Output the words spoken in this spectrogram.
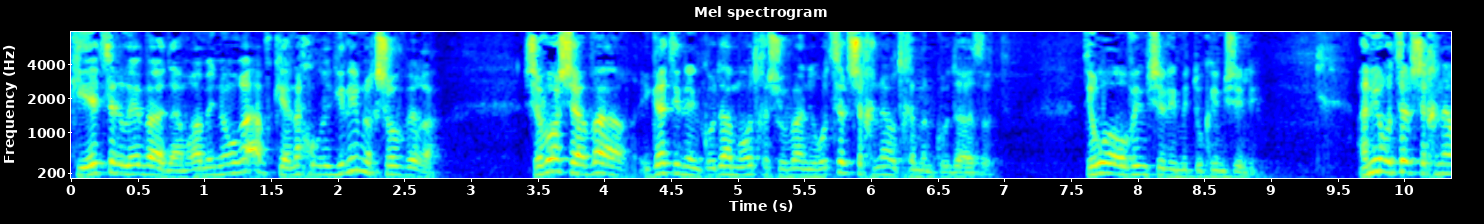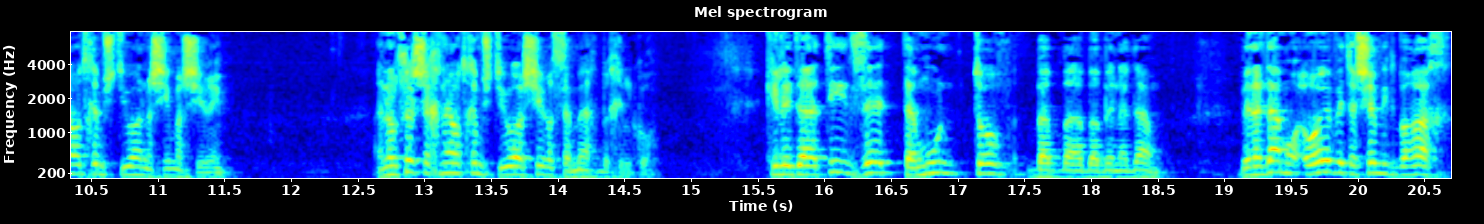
כי יצר לב האדם רע מנעוריו, כי אנחנו רגילים לחשוב ברע. שבוע שעבר הגעתי לנקודה מאוד חשובה, אני רוצה לשכנע אתכם בנקודה הזאת. תראו אהובים שלי, מתוקים שלי. אני רוצה לשכנע אתכם שתהיו אנשים עשירים. אני רוצה לשכנע אתכם שתהיו עשיר השמח בחלקו. כי לדעתי זה טמון טוב בבן אדם. בן אדם אוהב את השם יתברך.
